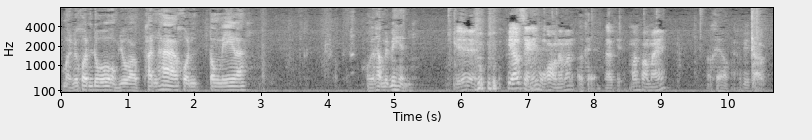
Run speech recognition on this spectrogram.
เหมือนมีคนดูผมอยู่กับพันห้าคนตรงนี้นะผมจะทำเป็นไม่เห็น โอเคพี่เอาเสียงในหูออกนะมันโอเค โอเคมันพอไหมโอเคครับ โอเคครับ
